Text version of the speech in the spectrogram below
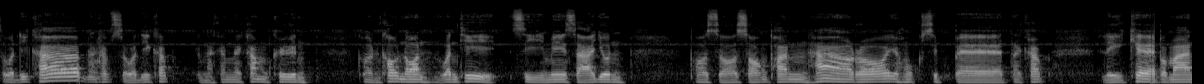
สวัสดีครับนะครับ สวัสดีครับนะครับในค่ำคืน ก่อนเข้านอนวันที่ 4 เมษายน พศ 2568 นะครับเหลือแค่ประมาณ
